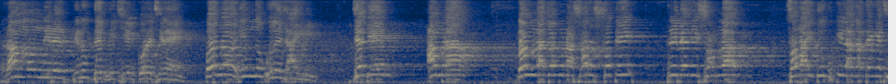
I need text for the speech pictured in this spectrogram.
রাম মন্দিরের বিরুদ্ধে মিছিল করেছিলেন। কোন হিন্দু ভুলে যায়নি। যেদিন আমরা গঙ্গা যমুনা সরস্বতী ত্রিবেণী সংগম সবাই ডুবকি লাগাতে গেছিলাম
